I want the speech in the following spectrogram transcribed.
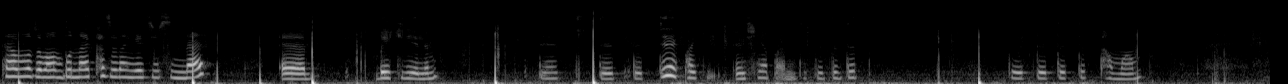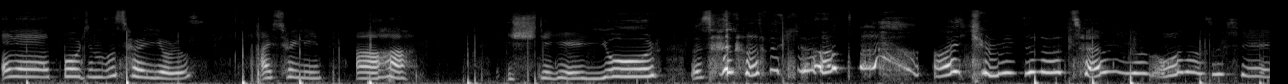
Tamam o zaman bunlar kasadan geçirsinler. Ee, bekleyelim. Dıt. Direkt paket şey yapalım. Dıt. Tamam. Evet borcunuzu söylüyoruz. Ay söyleyin. Aha. İşte geliyor. Özel harekat. Ay ötemiyor. Şey?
